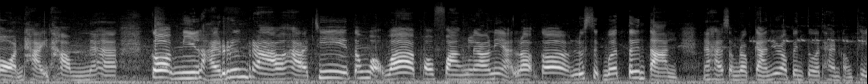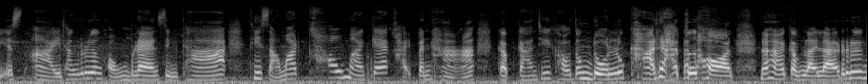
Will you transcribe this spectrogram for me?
ก่อนถ่ายทำนะคะก็มีหลายเรื่องราวค่ะที่ต้องบอกว่าพอฟังแล้วเนี่ยเราก็รู้สึกว่าตื้นตันนะคะสำหรับการที่เราเป็นตัวแทนของ PSI ทั้งเรื่องของแบรนด์สินค้าที่สามารถเข้ามาแก้ไขปัญหา กับการที่เขาต้องโดนลูกค้าด่าตลอดนะคะกับหลาย ๆ เรื่อง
